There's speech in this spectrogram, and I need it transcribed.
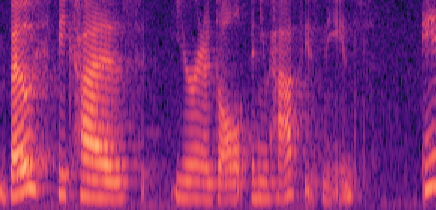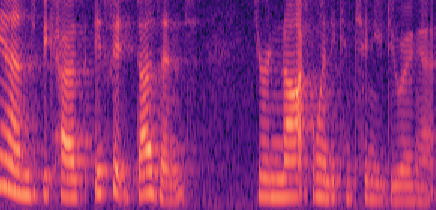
both because you're an adult and you have these needs, and because if it doesn't, you're not going to continue doing it.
